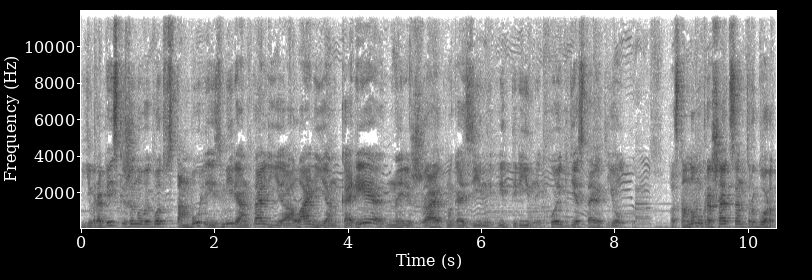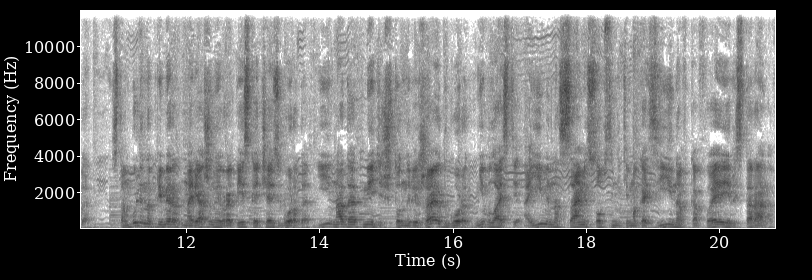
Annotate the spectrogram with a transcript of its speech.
Европейский же Новый год в Стамбуле, Измире, Анталии, Алании, Анкаре наряжают магазины, витрины, кое-где ставят елку. В основном украшают центр города. В Стамбуле, например, наряжена европейская часть города. И надо отметить, что наряжают город не власти, а именно сами собственники магазинов, кафе и ресторанов.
